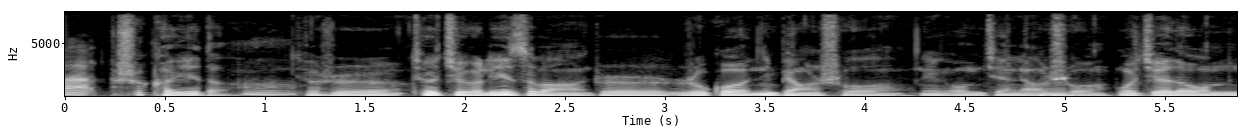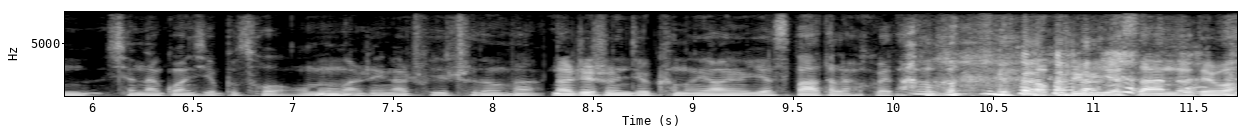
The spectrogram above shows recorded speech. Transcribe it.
个。是可以的，嗯，就是就举个例子吧，就是如果你比方说那个我们今天聊说，我觉得我们现在关系不错，我们晚上应该出去吃顿饭，那这时候你就可能要用 yes but 来回答了，而不是用 yes and，对吧？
